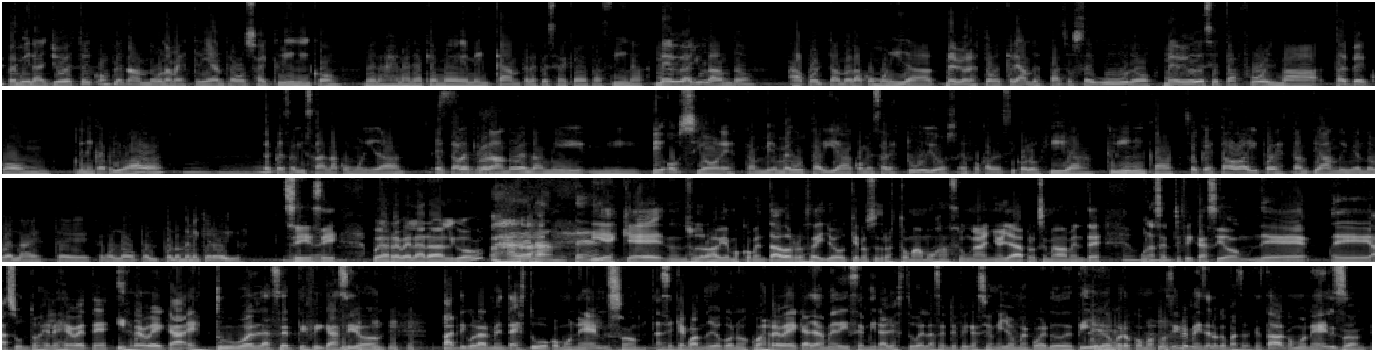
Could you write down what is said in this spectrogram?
Pues mira, yo estoy completando una maestría en trabajo clínico, ¿verdad? El área que me, me encanta, la especialidad que me fascina. Me veo ayudando, aportando a la comunidad, me veo en esto creando espacios seguros, me veo de cierta forma, tal vez con clínica privada, Ujú. especializada en la comunidad. He estado Excelente. explorando ¿verdad? Mi, mi- mis opciones. También me gustaría comenzar estudios enfocados en psicología, clínica. So que he estado ahí pues tanteando y viendo, ¿verdad? Este, según lo, por, por donde me quiero ir. Sí, sí. Voy a revelar algo. Adelante. Y es que nosotros habíamos comentado, Rosa y yo, que nosotros tomamos hace un año ya aproximadamente una certificación de eh, asuntos LGBT y Rebeca estuvo en la certificación. Particularmente estuvo como Nelson. Así que cuando yo conozco a Rebeca, ella me dice: Mira, yo estuve en la certificación y yo me acuerdo de ti. Yo le digo, Pero ¿cómo es posible? Me dice: Lo que pasa es que estaba como Nelson.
